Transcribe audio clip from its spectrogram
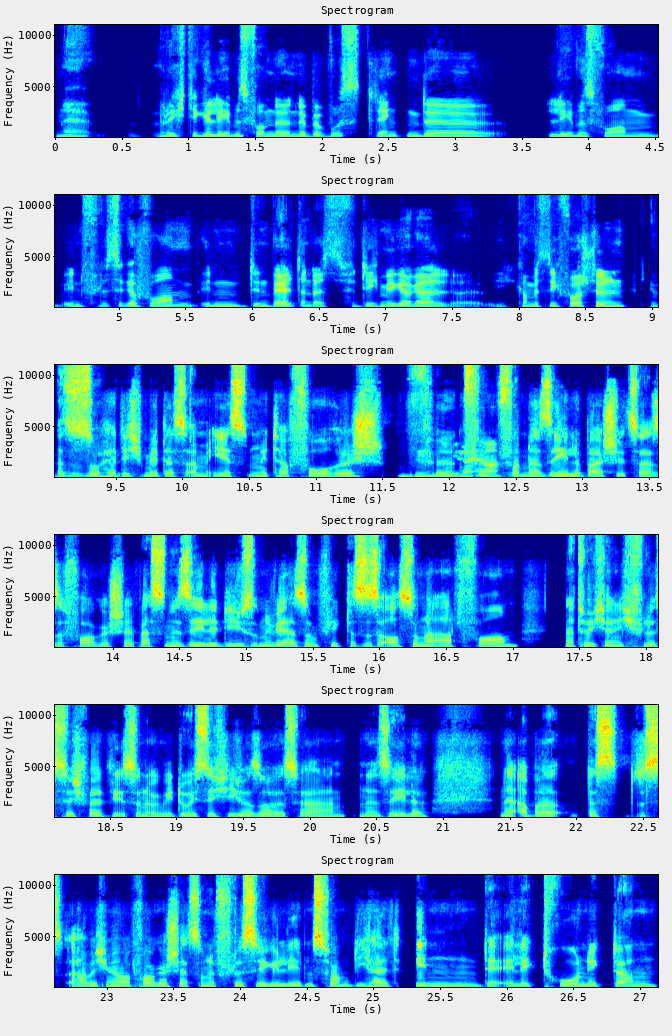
eine richtige Lebensform, eine, eine bewusst denkende Lebensform in flüssiger Form in den Behältern. Das finde ich mega geil. Ich kann mir jetzt nicht vorstellen. Also so hätte ich mir das am ehesten metaphorisch mhm, für, ja, für, ja. von der Seele beispielsweise vorgestellt. Was eine Seele, die durchs Universum fliegt, das ist auch so eine Art Form. Natürlich ja nicht flüssig, weil die ist dann irgendwie durchsichtig oder so, ist ja eine Seele. Ne, aber das, das habe ich mir mal vorgestellt, so eine flüssige Lebensform, die halt in der Elektronik dann,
